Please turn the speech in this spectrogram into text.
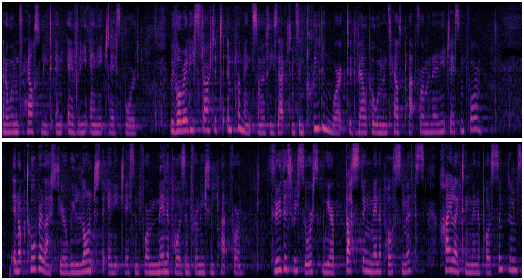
and a women's health lead in every NHS board. We've already started to implement some of these actions, including work to develop a women's health platform on NHS forum. In October last year, we launched the NHS Inform Menopause Information Platform. Through this resource, we are busting menopause myths, highlighting menopause symptoms,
